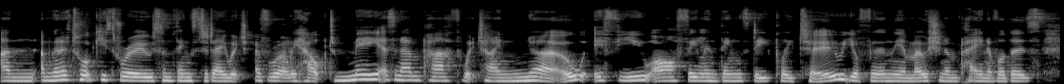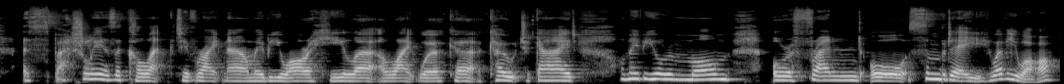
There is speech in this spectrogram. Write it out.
And I'm going to talk you through some things today which have really helped me as an empath, which I know if you are feeling things deeply too, you're feeling the emotion and pain of others, especially as a collective right now. Maybe you are a healer, a light worker, a coach, a guide, or maybe you're a mom or a friend or somebody, whoever you are.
